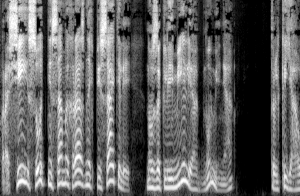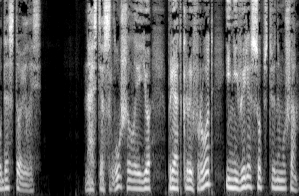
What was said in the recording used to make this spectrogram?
В России сотни самых разных писателей, но заклеймили одну меня. Только я удостоилась. Настя слушала ее, приоткрыв рот и не веря собственным ушам.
